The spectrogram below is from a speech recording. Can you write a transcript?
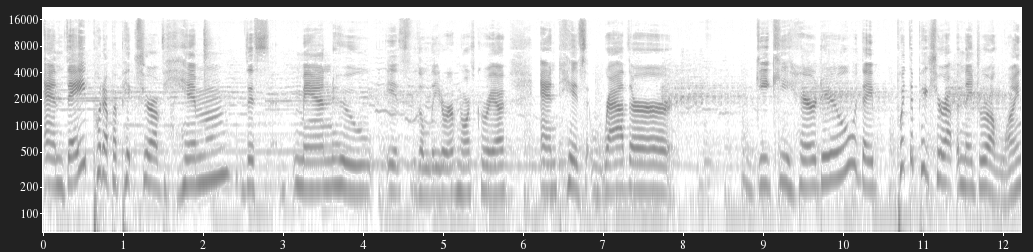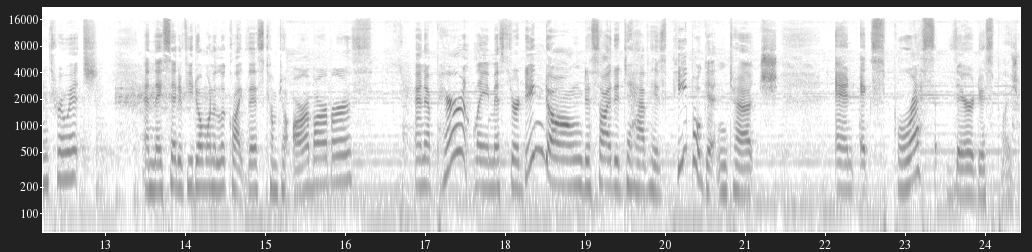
And they put up a picture of him, this man who is the leader of North Korea, and his rather geeky hairdo. They put the picture up and they drew a line through it. And they said, if you don't want to look like this, come to our barbers. And apparently, Mr. Ding Dong decided to have his people get in touch and express their displeasure.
